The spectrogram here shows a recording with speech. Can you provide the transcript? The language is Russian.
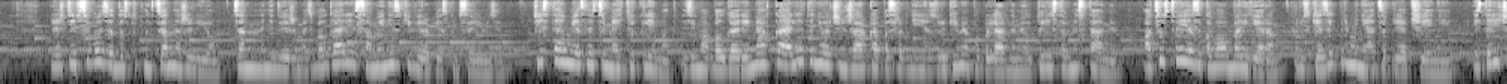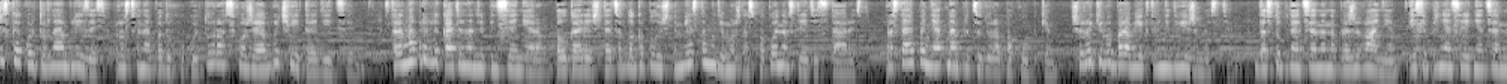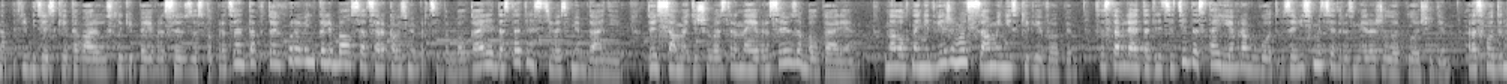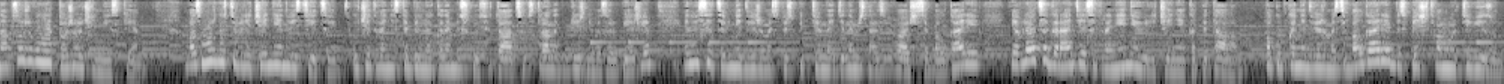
Прежде всего из-за доступных цен на жилье. Цены на недвижимость в Болгарии самые низкие в Европейском Союзе. Чистая местность и мягкий климат. Зима в Болгарии мягкая, а лето не очень жаркое по сравнению с другими популярными у туристов местами. Отсутствие языкового барьера. Русский язык применяется при общении. Историческая и культурная близость. Родственная по духу культура, схожие обычаи и традиции. Страна привлекательна для пенсионеров. Болгария считается благополучным местом, где можно спокойно встретить старость. Простая и понятная процедура покупки. Широкий выбор объектов недвижимости. Доступные цены на проживание. Если принять средние цены на потребительские товары и услуги по Евросоюзу за 100%, то их уровень колебался от 48% в Болгарии до 138 в Дании, то есть самая дешевая страна Евросоюза – Болгария. Налог на недвижимость самый низкий в Европе, составляет от 30 до 100 евро в год в зависимости от размера жилой площади. Расходы на обслуживание тоже очень низкие. Возможность увеличения инвестиций. Учитывая нестабильную экономическую ситуацию в странах ближнего зарубежья, инвестиции в недвижимость перспективной динамично развивающейся Болгарии являются гарантией сохранения и увеличения капитала. Покупка недвижимости Болгарии обеспечит вам мультивизу.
